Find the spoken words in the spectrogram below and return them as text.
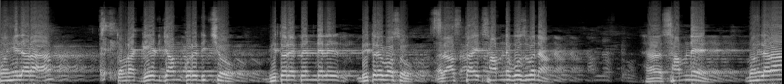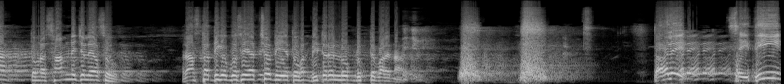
মহিলারা তোমরা গেট জাম করে দিচ্ছ। ভিতরে প্যান্ডেলের ভিতরে বসো। রাস্তায় সামনে বসবে না। হ্যাঁ সামনে। মহিলারা তোমরা সামনে চলে আসো। রাস্তার দিকে বসে যাচ্ছ দিয়ে তখন ভিতরের লোক ঢুকতে পারে না। তাহলে সেই দিন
